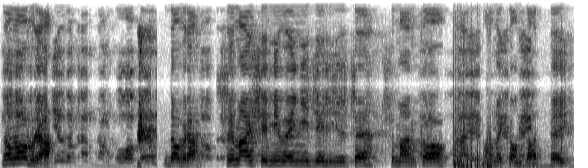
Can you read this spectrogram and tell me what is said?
No dobra, Nie zawracam głowy. dobra, Dobra. trzymaj się, miłej niedzieli życzę, trzymanko, mamy kontakt, hej.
